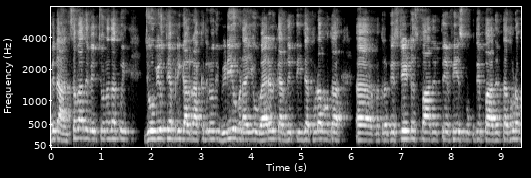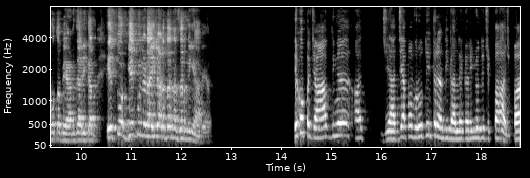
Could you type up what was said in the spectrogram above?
ਵਿਧਾਨ ਸਭਾ ਦੇ ਵਿੱਚ ਉਹਨਾਂ ਦਾ ਕੋਈ ਜੋ ਵੀ ਉੱਥੇ ਆਪਣੀ ਗੱਲ ਰੱਖਦੇ ਨੇ, ਉਹਦੀ ਵੀਡੀਓ ਬਣਾਈ, ਉਹ ਵਾਇਰਲ ਕਰ ਦਿੱਤੀ ਜਾਂ ਥੋੜਾ ਬਹੁਤਾ ਮਤਲਬ ਕਿ ਸਟੇਟਸ ਪਾ ਦਿੱਤੇ ਫੇਸਬੁੱਕ ਤੇ ਪਾ ਦਿੱਤਾ ਥੋੜਾ ਬਹੁਤਾ ਬਿਆਨ ਜਾਰੀ ਕਰ। ਇਸ ਤੋਂ ਅੱਗੇ ਕੋਈ ਲੜਾਈ ਲੜਦਾ ਨਜ਼ਰ ਨਹੀਂ ਆ ਰਿਹਾ। ਦੇਖੋ, ਪੰਜਾਬ ਦੀਆਂ ਜੇ ਅੱਜ ਆਪਾਂ ਵਿਰੋਧੀ ਧਿਰਾਂ ਦੀ ਗੱਲ ਕਰੀਏ, ਉਹਦੇ ਚ ਭਾਜਪਾ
